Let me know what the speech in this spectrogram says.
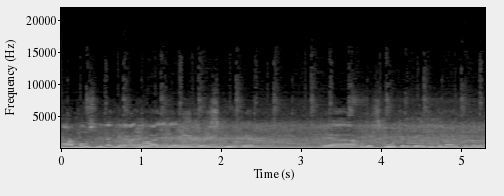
Ah, mostly lang ginagawa nila rito scooter. Kaya kung may scooter kayo, dito na kayo pagawa.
